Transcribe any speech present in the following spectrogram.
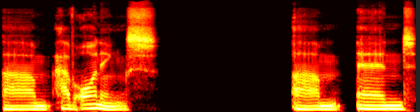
um, have awnings, um, and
